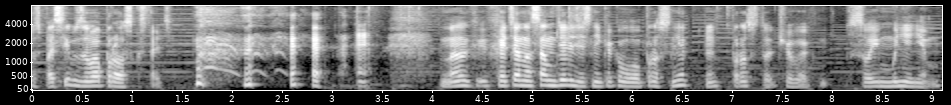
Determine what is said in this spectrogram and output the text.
Спасибо за вопрос, кстати. Но, хотя на самом деле здесь никакого вопроса нет, просто чувак своим мнением.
